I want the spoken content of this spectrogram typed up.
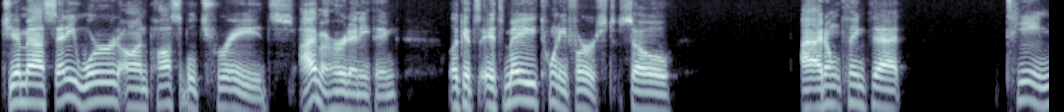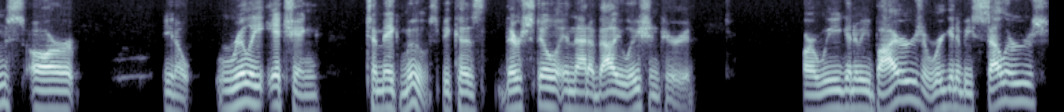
Jim asks, any word on possible trades? I haven't heard anything. Look, it's it's May 21st, so I don't think that teams are, you know, really itching to make moves because they're still in that evaluation period. Are we going to be buyers? Are we going to be sellers?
